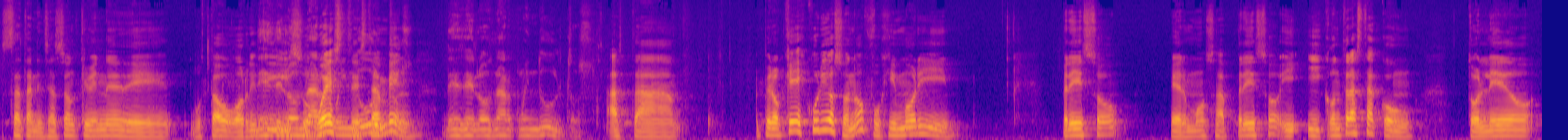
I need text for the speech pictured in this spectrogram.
Satanización que viene de Gustavo Gorriti y sus huestes también. Desde los narcoindultos. Hasta... Pero qué es curioso, ¿no? Fujimori preso, Hermosa preso, y, contrasta con Toledo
